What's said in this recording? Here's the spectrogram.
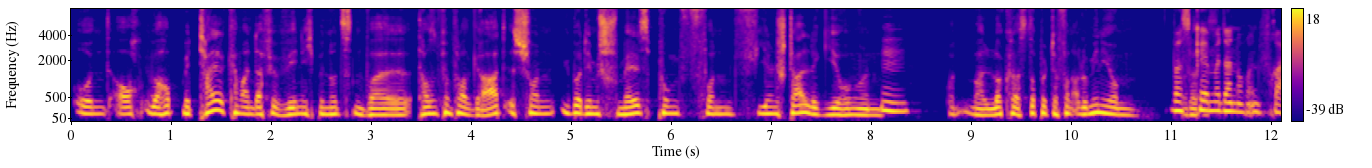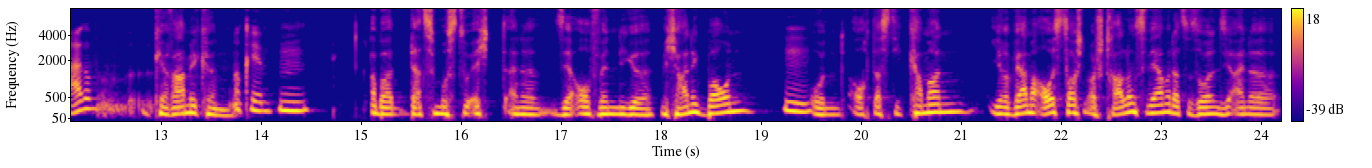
Und auch überhaupt Metall kann man dafür wenig benutzen, weil 1500 Grad ist schon über dem Schmelzpunkt von vielen Stahllegierungen Hm. und mal locker das Doppelte von Aluminium, Was Oder käme dann noch in Frage? Keramiken. Okay. Hm. Aber dazu musst du echt eine sehr aufwendige Mechanik bauen. Hm. Und auch, dass die Kammern ihre Wärme austauschen über Strahlungswärme. Dazu sollen sie eine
